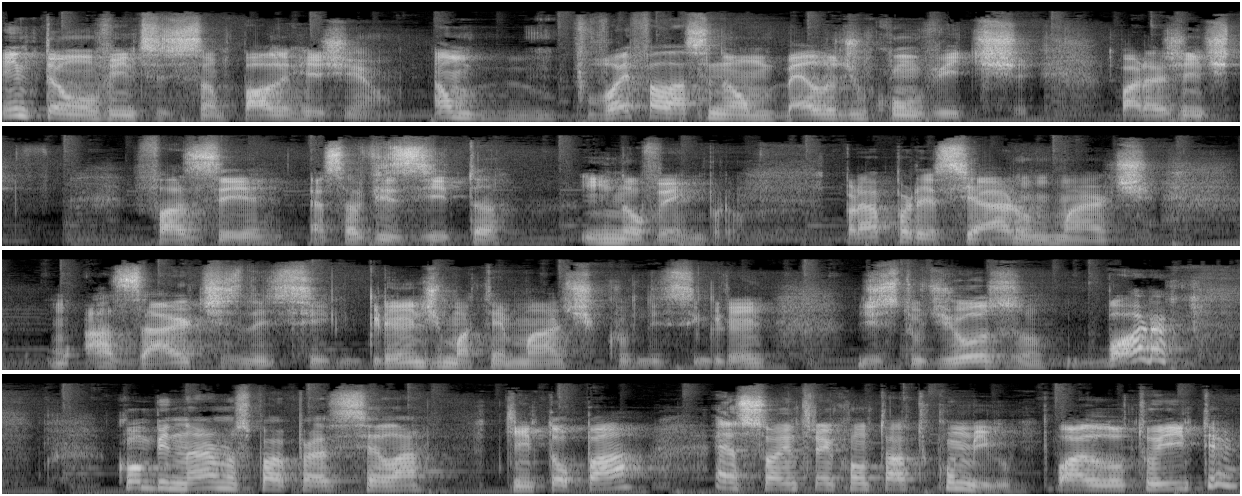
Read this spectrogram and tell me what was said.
Então, ouvintes de São Paulo e região, é um, vai falar se não é um belo de um convite para a gente fazer essa visita em novembro. Para apreciar uma arte, as artes desse grande matemático, desse grande estudioso, bora combinarmos para, sei lá, quem topar é só entrar em contato comigo pelo Twitter,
